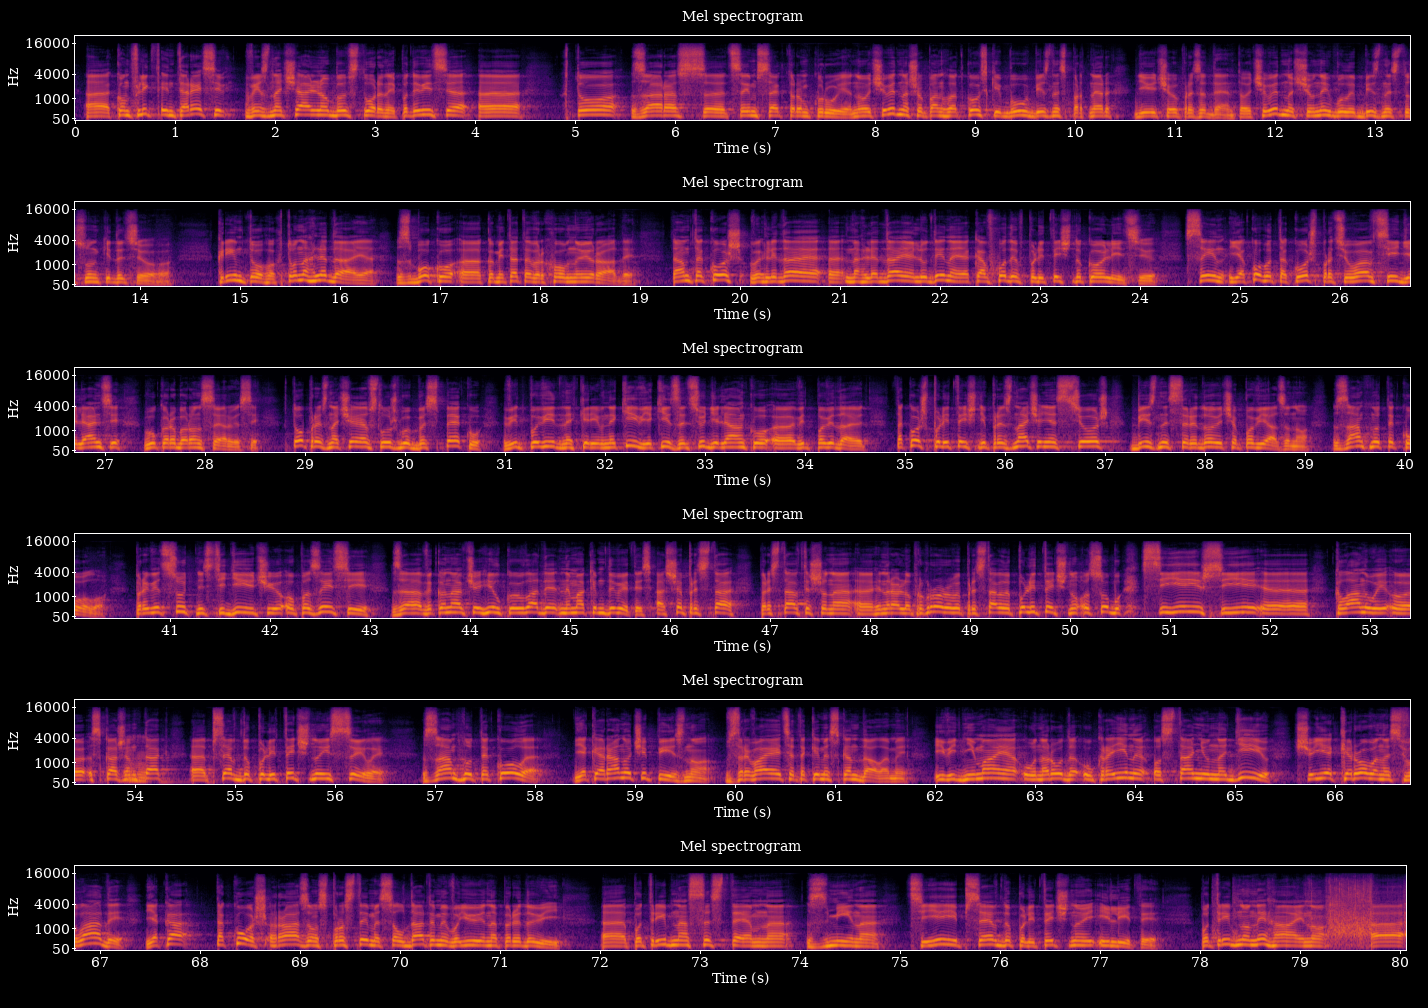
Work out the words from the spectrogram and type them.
е, конфлікт інтересів визначально був створений. Подивіться, е, хто зараз цим сектором курує. Ну, очевидно, що пан Гладковський був бізнес-партнер діючого президента. Очевидно, що в них були бізнес-стосунки до цього. Крім того, хто наглядає з боку е, комітету Верховної Ради. Там також виглядає, е, наглядає людина, яка входить в політичну коаліцію, син якого також працював в цій ділянці в Укроборонсервісі. Хто призначає в службу безпеку відповідних керівників, які за цю ділянку е, відповідають? Також політичні призначення з цього ж бізнес-середовища пов'язано. Замкнуте коло. При відсутності діючої опозиції за виконавчою гілкою влади нема ким дивитись. А ще представ, представте, що на е, генерального прокурора ви представили політичну особу з цієї ж цієї е, кланової, скажімо так, е, псевдополітичної сили. Замкнуте коло яке рано чи пізно взривається такими скандалами і віднімає у народу України останню надію, що є керованість влади, яка також разом з простими солдатами воює на передовій. Е, потрібна системна зміна цієї псевдополітичної еліти. Потрібно негайно е,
